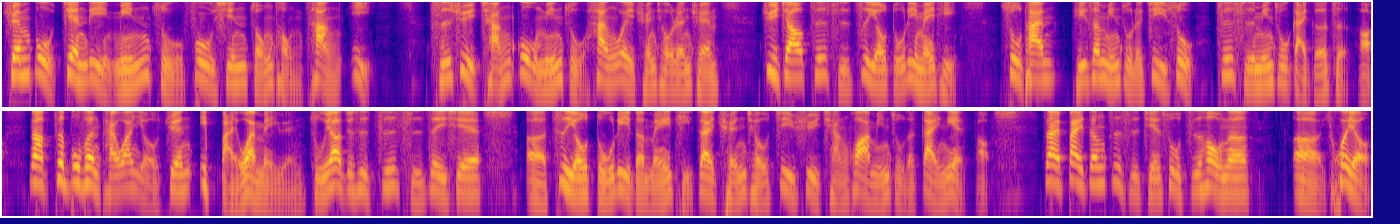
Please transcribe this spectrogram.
宣布建立民主复兴总统倡议，持续强固民主，捍卫全球人权，聚焦支持自由独立媒体。肃贪提升民主的技术，支持民主改革者啊。那这部分台湾有捐一百万美元，主要就是支持这些呃自由独立的媒体，在全球继续强化民主的概念啊。在拜登致辞结束之后呢，呃，会有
